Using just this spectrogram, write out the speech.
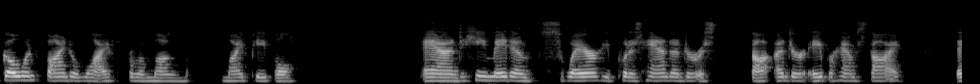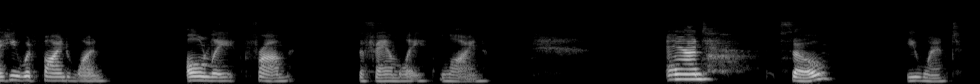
Go and find a wife from among my people. And he made him swear, he put his hand under, his, under Abraham's thigh, that he would find one only from the family line. And so he went.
